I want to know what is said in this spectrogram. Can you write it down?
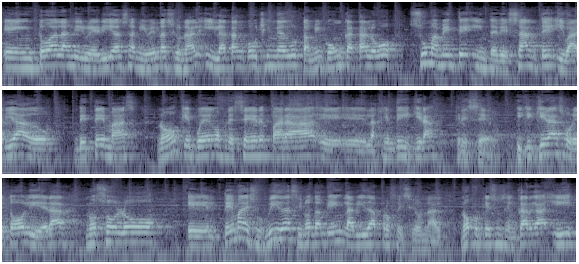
en todas las librerías a nivel nacional y Latam Coaching Network también con un catálogo sumamente interesante y variado de temas ¿no? que pueden ofrecer para eh, eh, la gente que quiera crecer y que quiera sobre todo liderar no solo el tema de sus vidas, sino también la vida profesional, ¿no? Porque eso se encarga y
